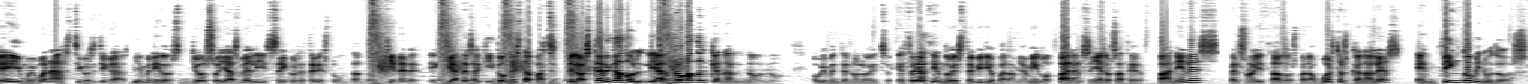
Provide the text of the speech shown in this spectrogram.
Hey, muy buenas chicos y chicas, bienvenidos, yo soy Asbel y sé que os estaréis preguntando ¿Quién eres? Eh, ¿Qué haces aquí? ¿Dónde está Patch? ¿Te lo has cargado? ¿Le has robado el canal? No, no, obviamente no lo he hecho Estoy haciendo este vídeo para mi amigo Para enseñaros a hacer paneles personalizados para vuestros canales en 5 minutos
